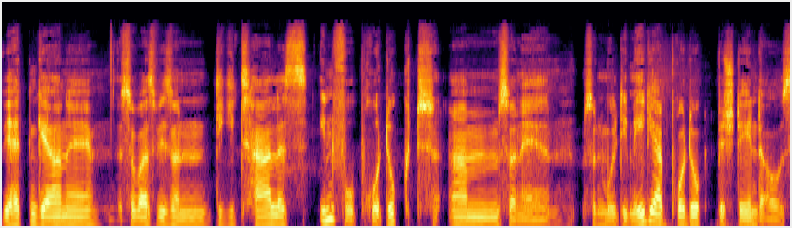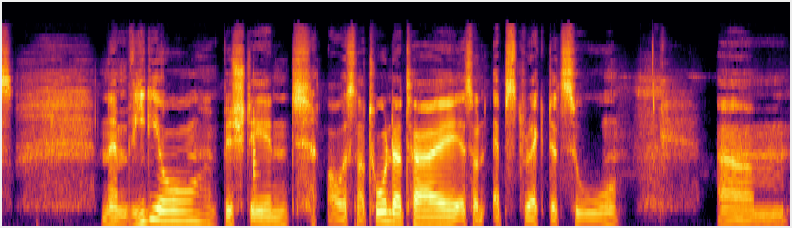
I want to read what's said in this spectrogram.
wir hätten gerne sowas wie so ein digitales Infoprodukt, ähm, so, eine, so ein Multimedia-Produkt bestehend aus einem Video, bestehend aus einer Tondatei, so ein Abstract dazu. Ähm,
